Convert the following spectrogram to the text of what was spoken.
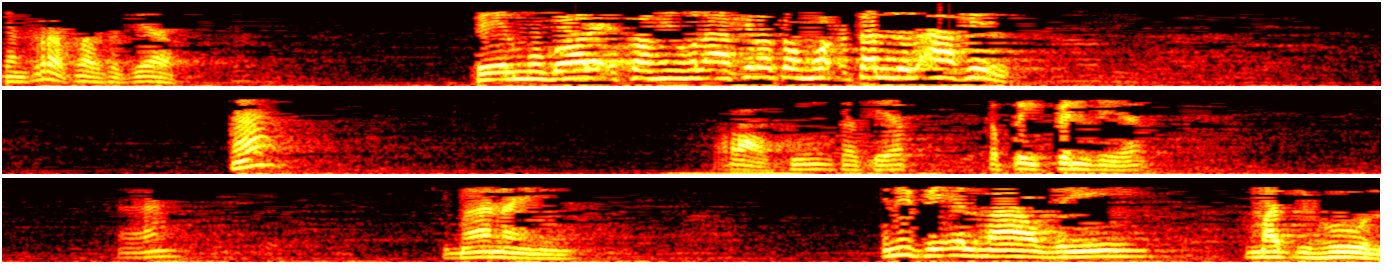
Yang keras lah siap Fi'il mudhari' sahihul akhir atau mu'tallul akhir? Hah? Ragu, siap. Kepriben sih ya. Hah? Gimana ini? Ini fi'il madhi majhul.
